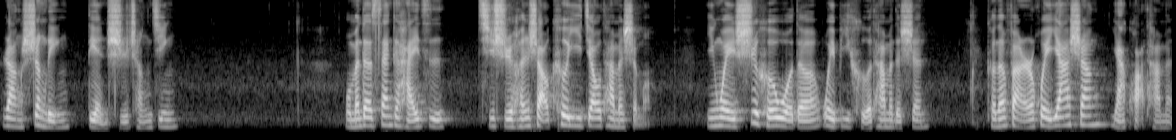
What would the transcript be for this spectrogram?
让圣灵点石成金。我们的三个孩子。其实很少刻意教他们什么，因为适合我的未必合他们的身，可能反而会压伤、压垮他们。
